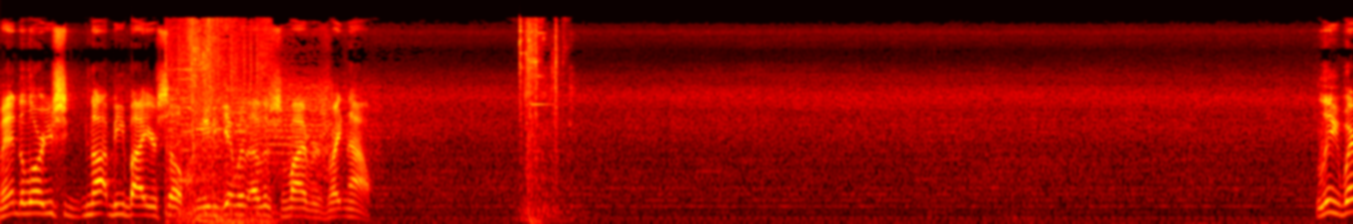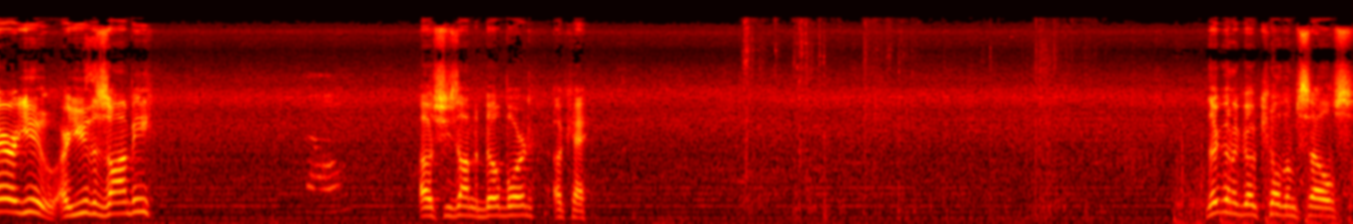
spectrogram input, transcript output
Mandalore, you should not be by yourself. You need to get with other survivors right now. Lee, where are you? Are you the zombie? No. Oh, she's on the billboard? Okay. They're gonna go kill themselves.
